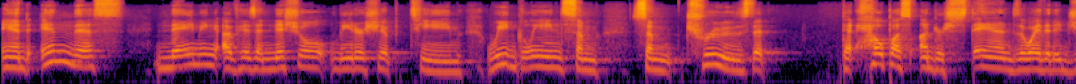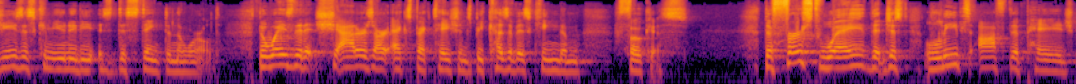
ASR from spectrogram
And in this naming of his initial leadership team, we glean some, some truths that, that help us understand the way that a Jesus community is distinct in the world the ways that it shatters our expectations because of his kingdom focus. The first way that just leaps off the page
